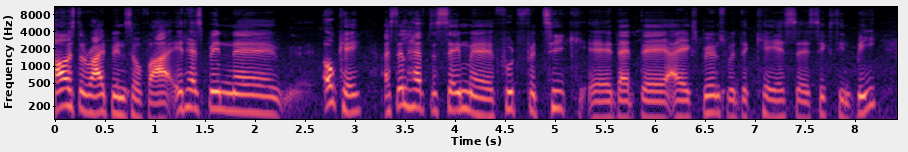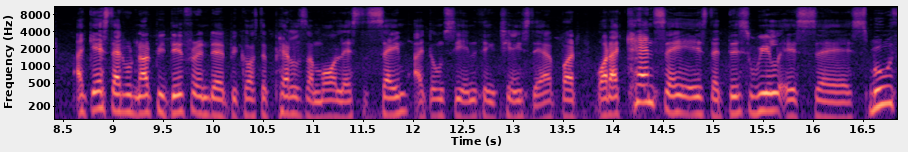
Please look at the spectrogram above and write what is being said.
How has the ride been so far? It has been uh, okay. I still have the same uh, foot fatigue uh, that uh, I experienced with the KS16B. I guess that would not be different uh, because the pedals are more or less the same. I don't see anything change there. But what I can say is that this wheel is smooth.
